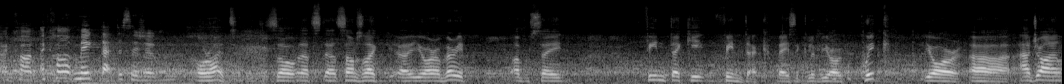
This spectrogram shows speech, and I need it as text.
I can't, I can't make that decision. All right. So that's, that sounds like uh, you are a very, I would say, fintechy fintech. Basically, you're quick, you're uh, agile,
